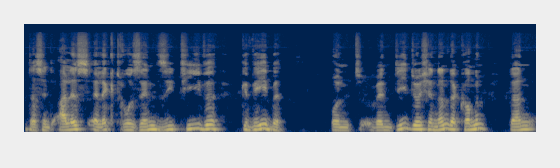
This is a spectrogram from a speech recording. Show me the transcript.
Das sind alles elektrosensitive Gewebe. Und wenn die durcheinander kommen, dann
